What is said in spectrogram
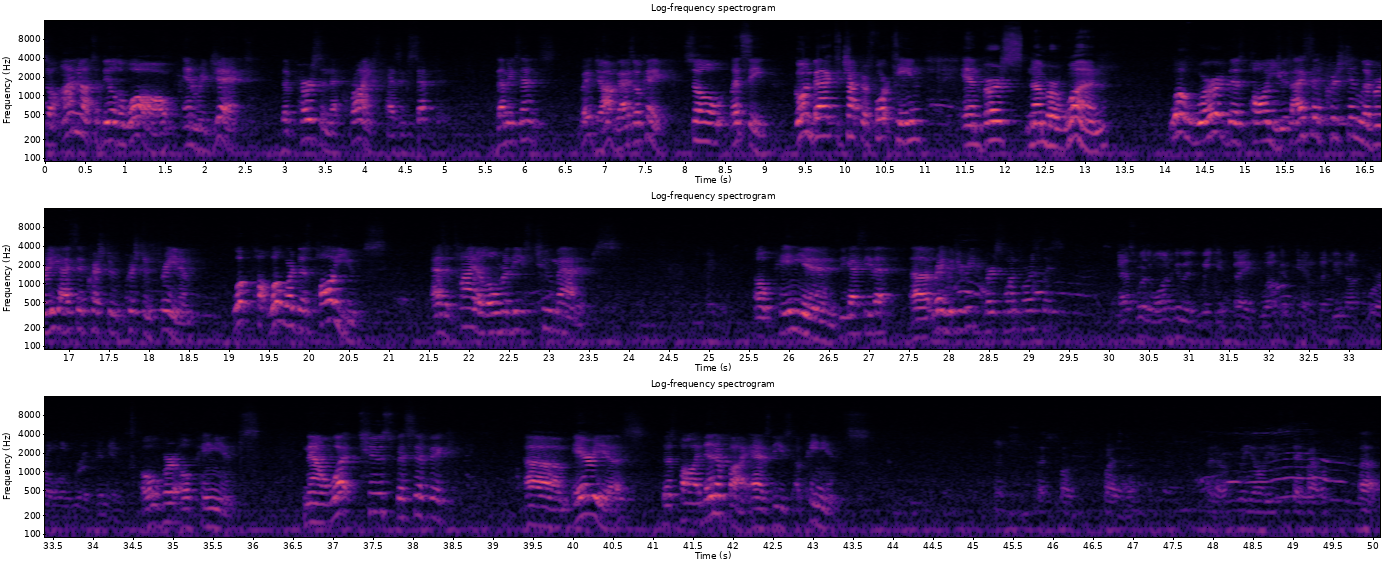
So I'm not to build a wall and reject the person that Christ has accepted. Does that make sense? Great job, guys. Okay, so let's see. Going back to chapter 14 and verse number 1, what word does Paul use? I said Christian liberty, I said Christian, Christian freedom. What, what word does Paul use as a title over these two matters? Opinions. You guys see that? Uh, Ray, would you read verse 1 for us, please? As for the one who is weak in faith, welcome him, but do not quarrel over opinions. Now, what two specific um, areas does Paul identify as these opinions? I just want to out, I know we all use the same Bible. Uh,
